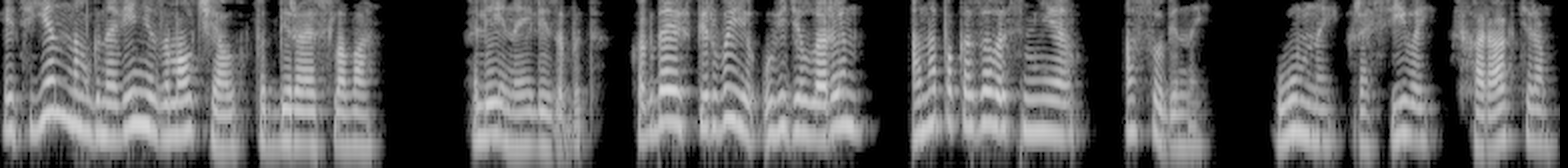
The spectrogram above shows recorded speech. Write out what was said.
Этьен на мгновение замолчал, подбирая слова. «Лейна Элизабет, когда я впервые увидел Лорен, она показалась мне особенной. Умной, красивой, с характером.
